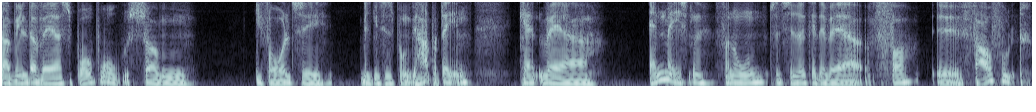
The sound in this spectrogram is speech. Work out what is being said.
der vil der være sprogbrug, som i forhold til hvilket tidspunkt vi har på dagen, kan være anmæsende for nogen. Til tider kan det være for øh, fagfuldt,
